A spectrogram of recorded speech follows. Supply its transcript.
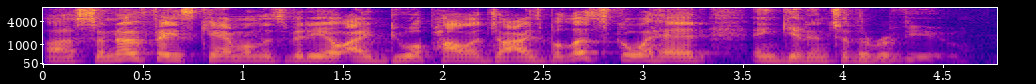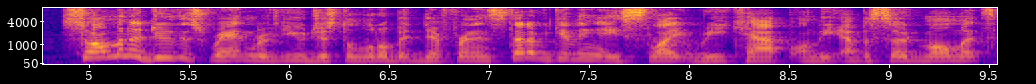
Uh, so no face cam on this video, I do apologize, but let's go ahead and get into the review. So I'm going to do this rant and review just a little bit different. Instead of giving a slight recap on the episode moments,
